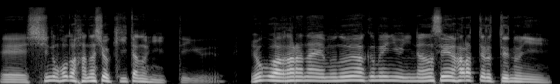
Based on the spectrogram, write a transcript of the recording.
えー、死ぬほど話を聞いたのにっていう、よくわからない無農薬メニューに7000円払ってるっていうのに、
